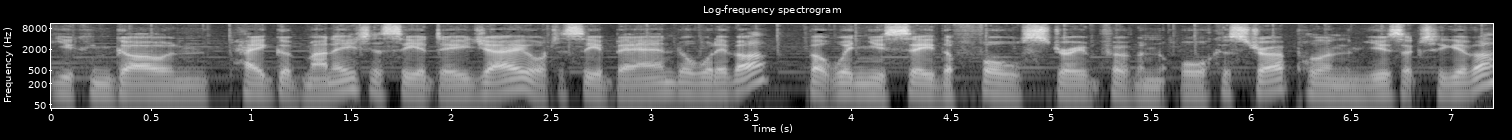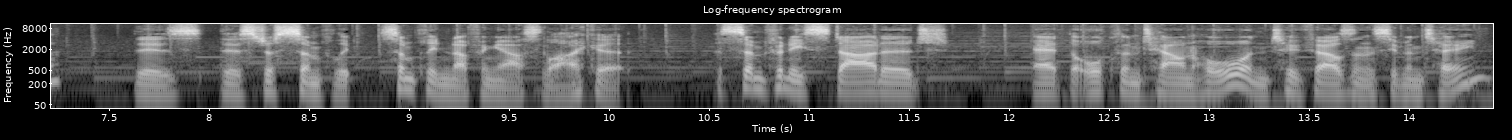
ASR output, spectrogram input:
you can go and pay good money to see a DJ or to see a band or whatever, but when you see the full strength of an orchestra pulling the music together, there's there's just simply simply nothing else like it. The Synthony started at the Auckland Town Hall in 2017.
